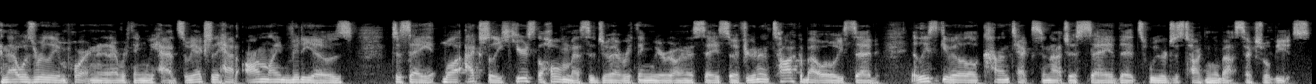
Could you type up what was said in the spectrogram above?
and that was really important in everything we had. So we actually had online videos to say, well, actually, here's the whole message of everything we were going to say. So if you're going to talk about what we said, at least give it a little context and not just say that we were just talking about sexual abuse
